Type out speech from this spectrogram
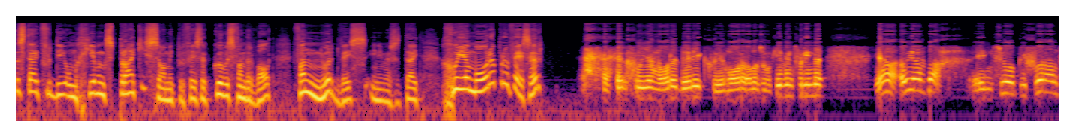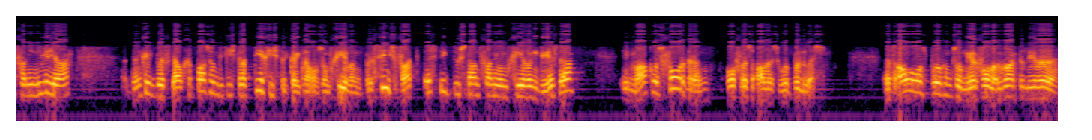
Dis tyd vir die omgewingspraatjie saam met professor Kobus van der Walt van Noordwes Universiteit. Goeiemôre professor. Goeiemôre Derek, goeiemôre al ons omgewingsvriende. Ja, oujaarsdag en so op die voorhand van die nuwe jaar dink ek dis dalk gepas om 'n bietjie strategies te kyk na ons omgewing. Presies, wat is die toestand van die omgewing deesdae? En maak ons vordering of is alles hopeloos? Is al ons pogings om meer volhoubaar te lewe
